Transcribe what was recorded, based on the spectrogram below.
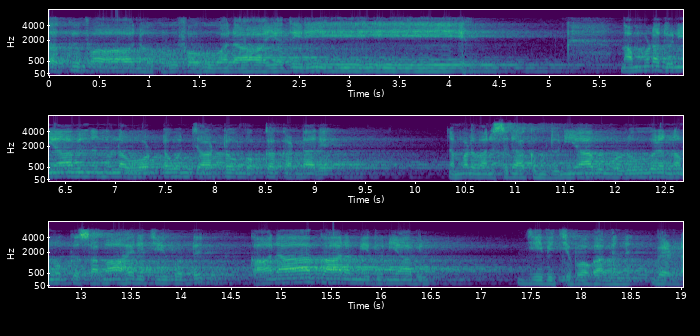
أكفانه فهو لا يدري നമ്മുടെ ദുനിയാവിൽ നിന്നുള്ള ഓട്ടവും ചാട്ടവും ഒക്കെ കണ്ടാൽ നമ്മൾ മനസ്സിലാക്കും ദുനിയാവ് മുഴുവനും നമുക്ക് സമാഹരിച്ചുകൊണ്ട് കാലാകാലം ഈ ദുനിയാവിൽ ജീവിച്ചു പോകാമെന്ന് വേണ്ട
